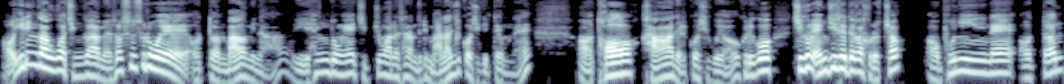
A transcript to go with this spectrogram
어, 1인 가구가 증가하면서 스스로의 어떤 마음이나 이 행동에 집중하는 사람들이 많아질 것이기 때문에 어, 더 강화될 것이고요. 그리고 지금 MZ 세대가 그렇죠. 어, 본인의 어떤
